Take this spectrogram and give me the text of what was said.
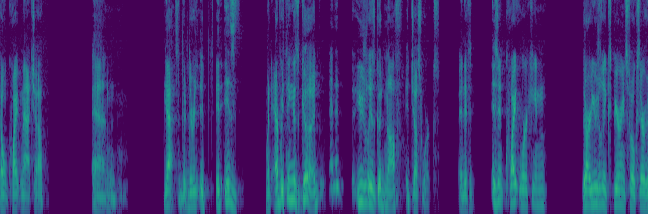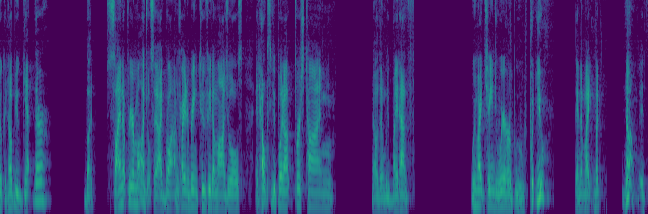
don't quite match up. And yeah, so there, there, it, it is, when everything is good, and it usually is good enough, it just works. And if it isn't quite working, there are usually experienced folks there who can help you get there. But sign up for your module. Say, I brought, I'm trying to bring two feet of modules. It helps if you put out first time, No, then we might have, we might change where we put you. Then it might, but no, it's,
